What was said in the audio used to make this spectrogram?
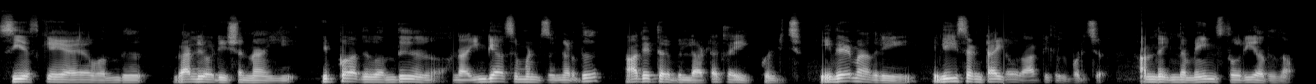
சிஎஸ்கே வந்து வேல்யூ அடிஷன் ஆகி இப்போ அது வந்து அந்த இந்தியா சிமெண்ட்ஸுங்கிறது ஆதித்ய பில்லாட்ட கைக்கு போயிடுச்சு. இதே மாதிரி ரீசெண்டாக ஒரு ஆர்டிக்கல் படித்தேன் அந்த இந்த மெயின் ஸ்டோரி அதுதான்.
